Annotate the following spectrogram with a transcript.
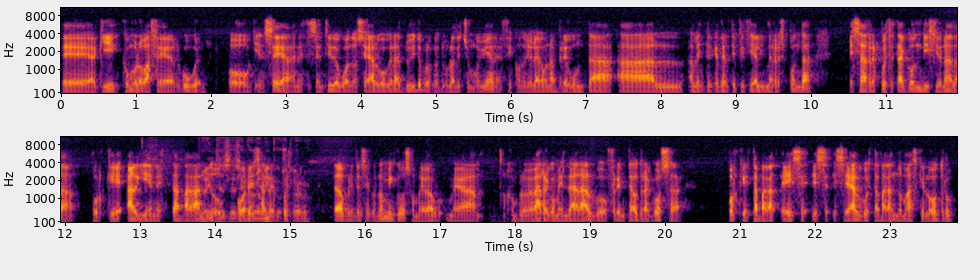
Eh, aquí, ¿cómo lo va a hacer Google? o quien sea, en este sentido, cuando sea algo gratuito, porque tú lo has dicho muy bien, es decir, cuando yo le haga una pregunta a la inteligencia artificial y me responda, esa respuesta está condicionada porque alguien está pagando por, esa respuesta. Claro. por intereses económicos, o me va, me va, por ejemplo, me va a recomendar algo frente a otra cosa porque está pagando, ese, ese, algo está pagando más que lo otro.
